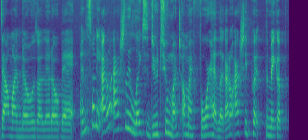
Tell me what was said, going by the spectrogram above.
down my nose a little bit. And it's funny, I don't actually like to do too much on my forehead. Like I don't actually put the makeup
